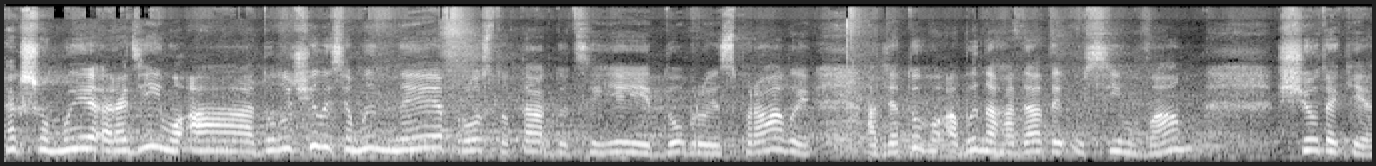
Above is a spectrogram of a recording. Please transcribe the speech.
Так що ми радіємо, а долучилися ми не просто так до цієї доброї справи, а для того, аби нагадати усім вам, що таке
